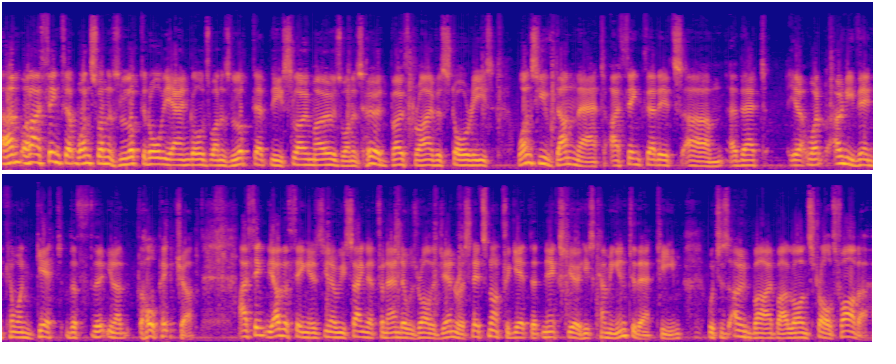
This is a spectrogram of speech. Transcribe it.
Um, well, I think that once one has looked at all the angles, one has looked at the slow mos, one has heard both drivers' stories. Once you've done that, I think that it's um, that you know, what, only then can one get the, the, you know, the whole picture. I think the other thing is, you know, we're saying that Fernando was rather generous. Let's not forget that next year he's coming into that team, which is owned by by Lance Stroll's father.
